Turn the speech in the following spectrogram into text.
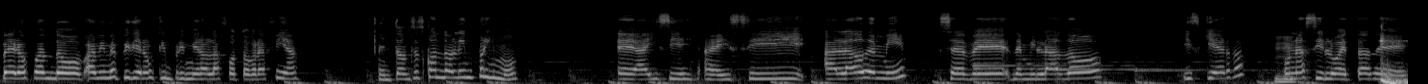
Pero cuando a mí me pidieron que imprimiera la fotografía, entonces cuando la imprimo, eh, ahí sí, ahí sí, al lado de mí se ve de mi lado izquierdo una silueta de,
